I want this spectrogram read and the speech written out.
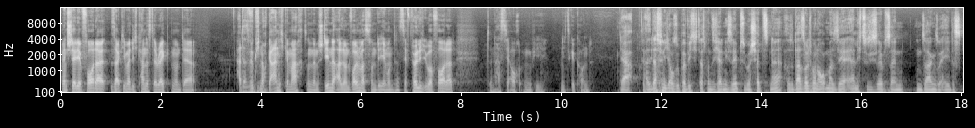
wenn stell dir vor, da sagt jemand, ich kann das directen und der hat das wirklich noch gar nicht gemacht und dann stehen da alle und wollen was von dem und dann ist der völlig überfordert, dann hast du ja auch irgendwie nichts gekonnt. Ja, also das finde ich auch super wichtig, dass man sich halt nicht selbst überschätzt. Ne? Also da sollte man auch immer sehr ehrlich zu sich selbst sein und sagen so, ey, das,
